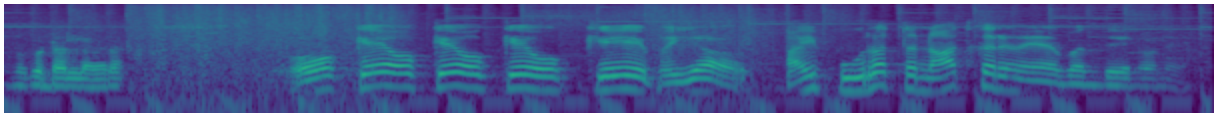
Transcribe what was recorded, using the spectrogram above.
मेरे को डर लग रहा है। ओके ओके ओके ओके भैया। भाई पूरा तनात करे हुए हैं बंदे इन्होंने।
